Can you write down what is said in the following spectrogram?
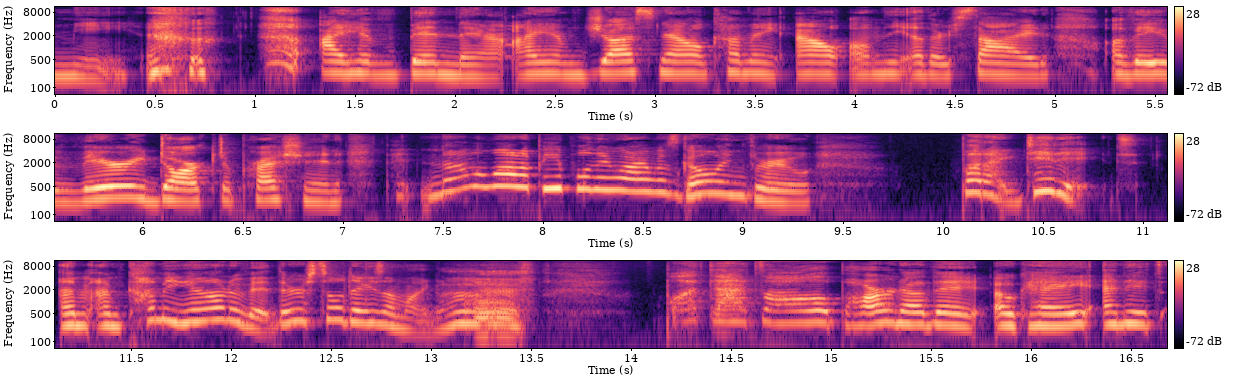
me. I have been there. I am just now coming out on the other side of a very dark depression that not a lot of people knew I was going through but I did it. I'm, I'm coming out of it. There are still days I'm like, Ugh. but that's all part of it, okay? And it's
